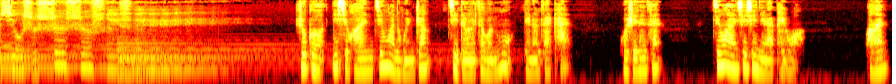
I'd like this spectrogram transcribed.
就是是是非非。如果你喜欢今晚的文章，记得在文末点亮再看。我是三三，今晚谢谢你来陪我，晚安。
